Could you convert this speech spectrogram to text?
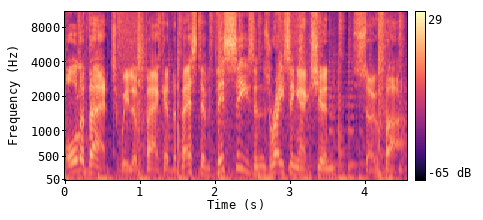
all of that, we look back at the best of this season's racing action so far.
